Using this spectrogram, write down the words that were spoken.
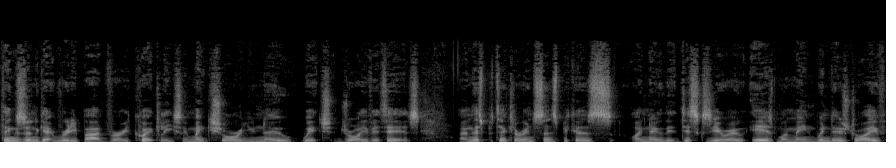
things are going to get really bad very quickly so make sure you know which drive it is. In this particular instance because I know that disk 0 is my main Windows drive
